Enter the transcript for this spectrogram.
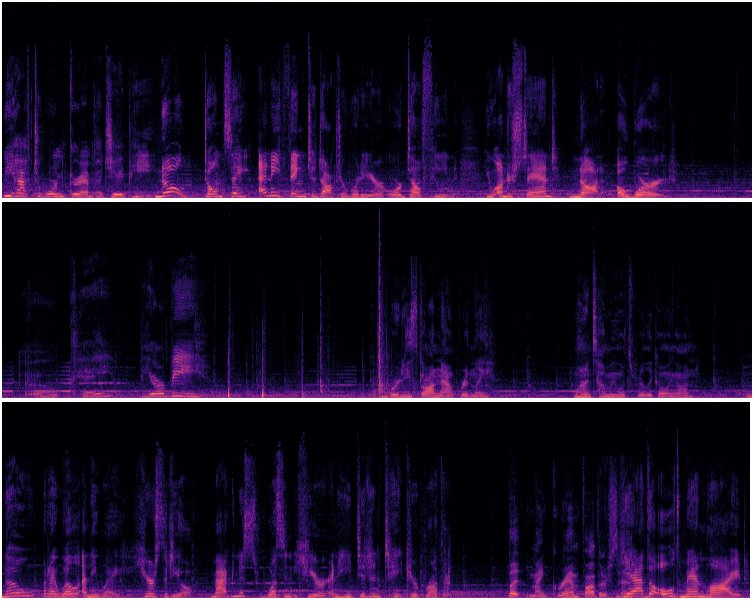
We have to warn Grandpa JP. No, don't say anything to Dr. Whittier or Delphine. You understand? Not a word. Okay, BRB. Birdie's gone now, Brinley. Want to tell me what's really going on? No, but I will anyway. Here's the deal Magnus wasn't here and he didn't take your brother. But my grandfather said. Yeah, the old man lied.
